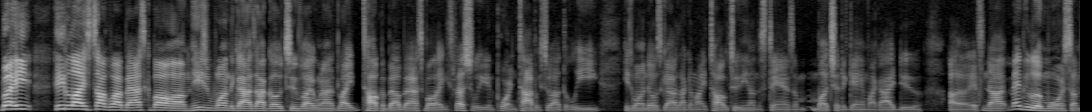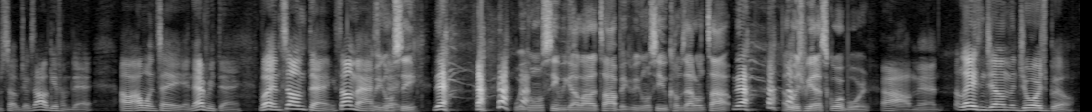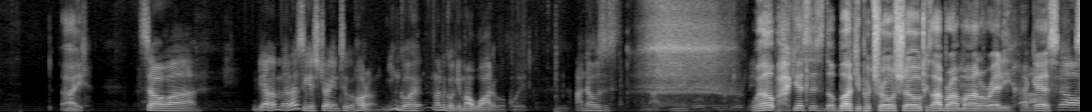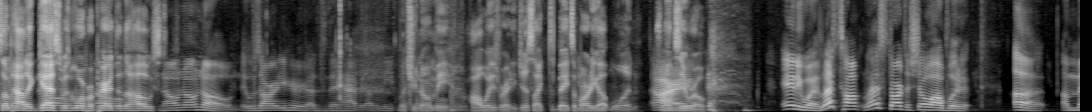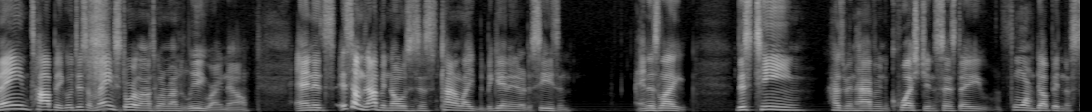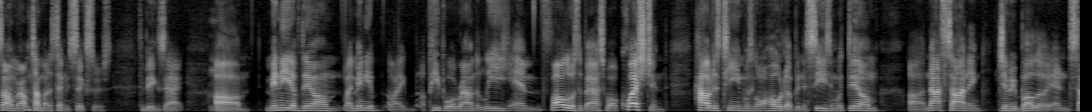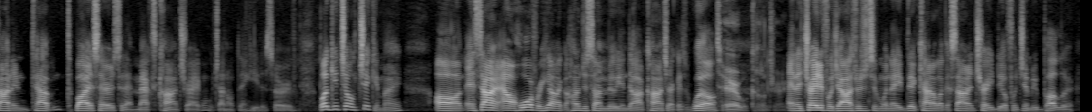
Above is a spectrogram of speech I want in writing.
but he he likes to talk about basketball. Um, he's one of the guys I go to like when I like talking about basketball, like especially important topics throughout the league. He's one of those guys I can like talk to. He understands much of the game like I do. Uh, if not, maybe a little more in some subjects. I'll give him that. I, I wouldn't say in everything, but in some things, some aspects. We gonna see. Yeah. We gonna see. We got a lot of topics. We gonna see who comes out on top. Yeah. I wish we had a scoreboard. oh man, ladies and gentlemen, George Bell. Aye. So uh, yeah, let's get straight into it. Hold on, you can go ahead. Let me go get my water real quick. I know this is not usual. Well, I guess this is the Bucky Patrol show because I brought mine already. I Ah, guess no, somehow the guest was more prepared than the host. No, no, no. It was already here. I just didn't have it underneath. But you know me, always ready. Just like the debates, I'm already up one. All one right. zero. Anyway, let's talk. Let's start the show off with a uh, a main topic or just a main storyline that's going around the league right now, and it's it's something I've been noticing since kind of like the beginning of the season, and it's like this team has been having questions since they formed up in the summer. I'm talking about the 76ers to be exact. Um, many of them, like many of like people around the league and followers of basketball, questioned how this team was going to hold up in the season with them uh, not signing Jimmy Butler and signing Tab- Tobias Harris to that max contract, which I don't think he deserved. But get your chicken, man. Um, and signing Al Horford, he got like a hundred something million dollar contract as well. Terrible contract. And they traded for Josh Richardson when they did kind of like a sign and trade deal for Jimmy Butler.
